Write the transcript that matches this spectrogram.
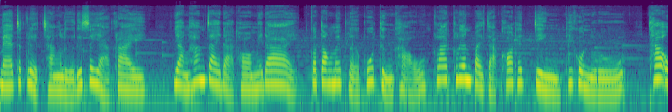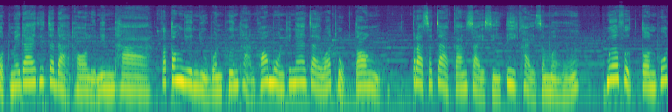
แม้จะเกลียดชังหรือริษยาใคร อย่างห้ามใจด่าทอไม่ได้ ก็ต้องไม่เผลอพูดถึงเขาคลาดเคลื่อนไปจากข้อเท็จจริงที่คนรู้ถ้าอดไม่ได้ที่จะด่าทอหรือนินทา ก็ต้องยืนอยู่บนพื้นฐานข้อมูลที่แน่ใจว่าถูกต้อง ปราศจากการใส่สีตีไข่เสมอ เมื่อฝึกตนพูด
